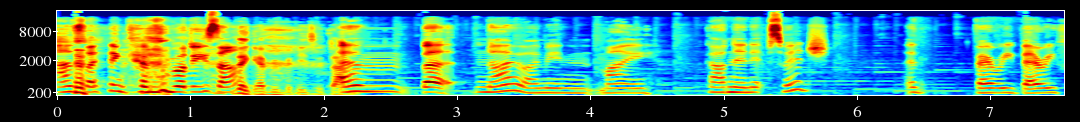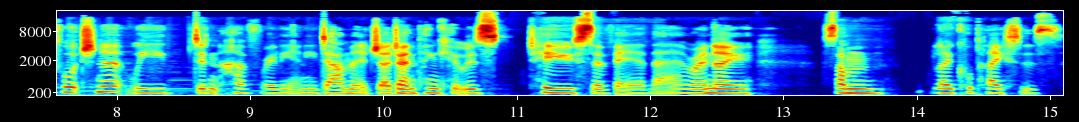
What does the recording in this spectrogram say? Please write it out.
as I think everybody's I think everybody's a damn. Um, but no, I mean, my garden in Ipswich, uh, very, very fortunate. We didn't have really any damage. I don't think it was too severe there. I know some local places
